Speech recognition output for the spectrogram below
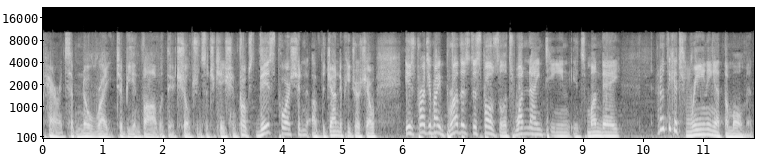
Parents have no right to be involved with their children's education. Folks, this portion of the John DePetro show is brought to you by Brothers Disposal. It's 119. It's Monday. I don't think it's raining at the moment.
